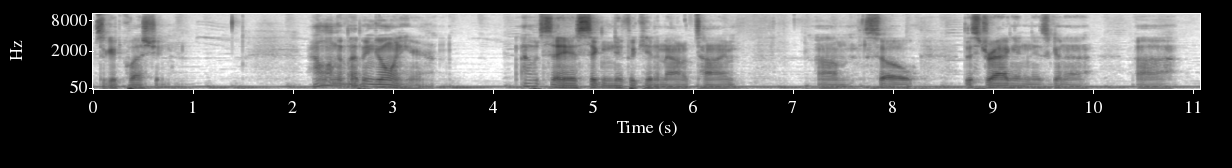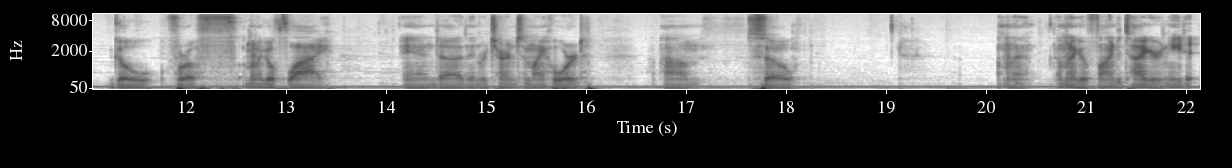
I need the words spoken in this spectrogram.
It's a good question. How long have I been going here? I would say a significant amount of time. Um, so this dragon is gonna uh, go for a. F- I'm gonna go fly, and uh, then return to my hoard. Um, so I'm gonna I'm gonna go find a tiger and eat it.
